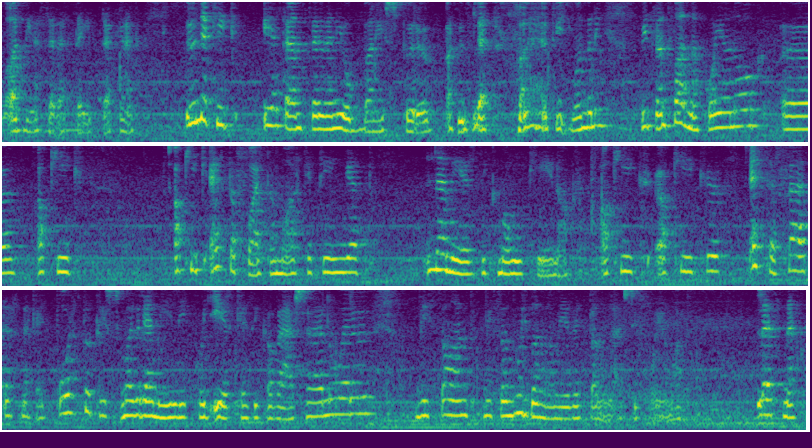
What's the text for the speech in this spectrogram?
adni a szeretteiteknek. Őnekik értelemszerűen jobban is pörög az üzlet, ha lehet így mondani, viszont vannak olyanok, akik, akik ezt a fajta marketinget nem érzik magukénak, akik, akik egyszer feltesznek egy posztot, és majd remélik, hogy érkezik a vásárlóerő, viszont, viszont úgy gondolom, hogy ez egy tanulási folyamat. Lesznek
